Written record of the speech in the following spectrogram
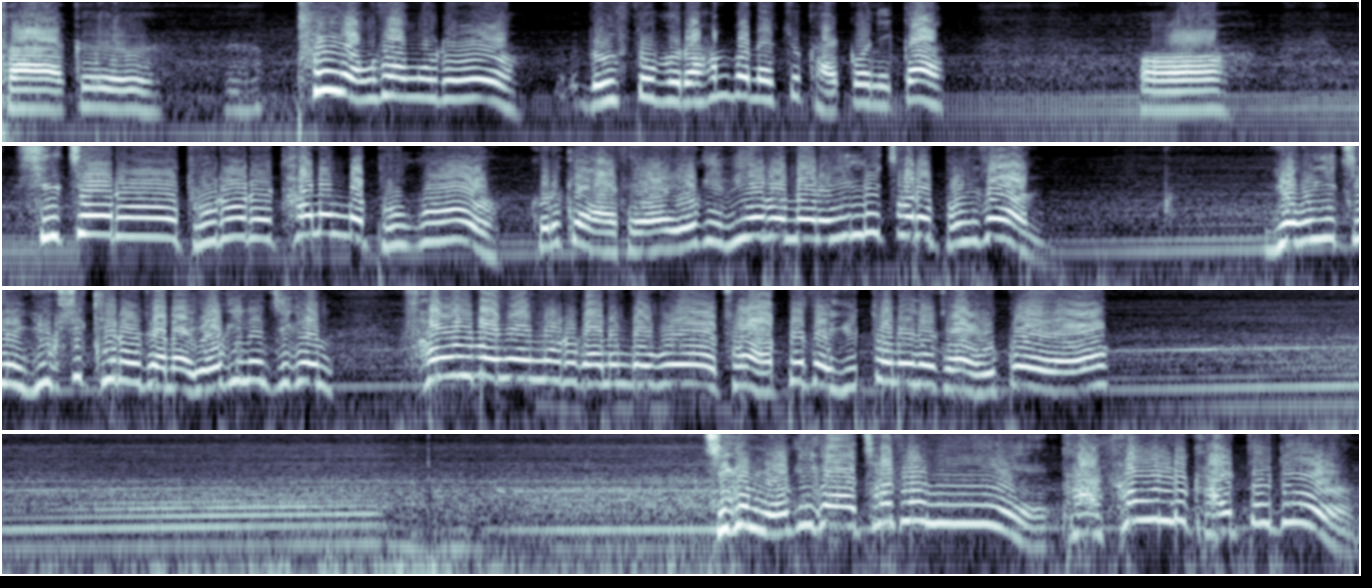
자, 그, 풀 영상으로 논스톱으로 한 번에 쭉 갈 거니까, 어, 실제로 도로를 타는 거 보고 그렇게 가세요. 여기 위에 보면은 1, 2차로 본선, 여기 지금 60km잖아. 여기는 지금 서울 방향으로 가는 거고요. 저 앞에서 유턴해서 제가 올 거예요. 지금 여기가 차선이 가, 서울로 갈 때도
